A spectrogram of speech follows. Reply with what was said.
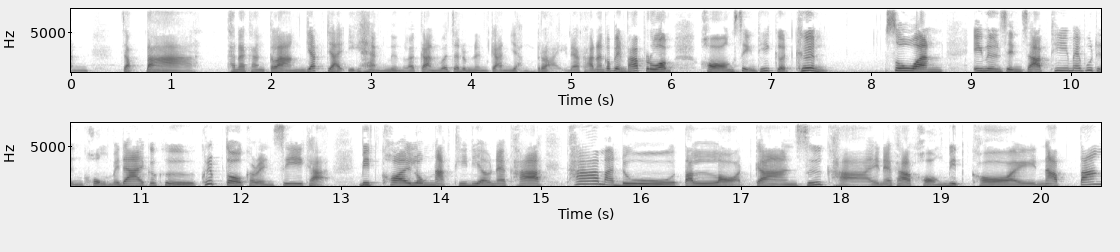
รจับตาธนาคารกลางยักษ์ใหญ่อีกแห่งหนึ่งละกันว่าจะดำเนินการอย่างไรนะคะ นั่นก็เป็นภาพรวมของสิ่งที่เกิดขึ้น ส่วนอีกหนึ่งสินทรัพย์ที่ไม่พูดถึงคงไม่ได้ก็คือคริปโตเคอเรนซีค่ะบิตคอยลงหนักทีเดียวนะคะ ถ้ามาดูตลอดการซื้อขายนะคะของบิตคอยนับตั้ง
